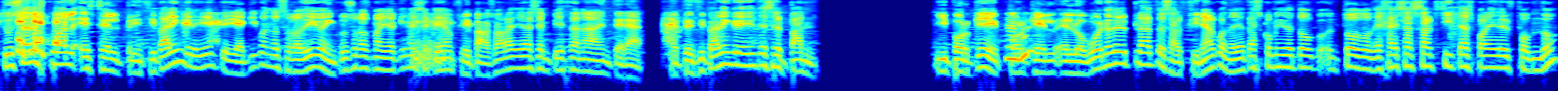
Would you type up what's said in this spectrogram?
Tú sabes cuál es el principal ingrediente y aquí cuando se lo digo, incluso los mallorquines se quedan flipados. Ahora ya se empiezan a enterar. El principal ingrediente es el pan. ¿Y por qué? Porque el- el- lo bueno del plato es al final, cuando ya te has comido to- todo, deja esas salsitas por ahí en el fondo,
